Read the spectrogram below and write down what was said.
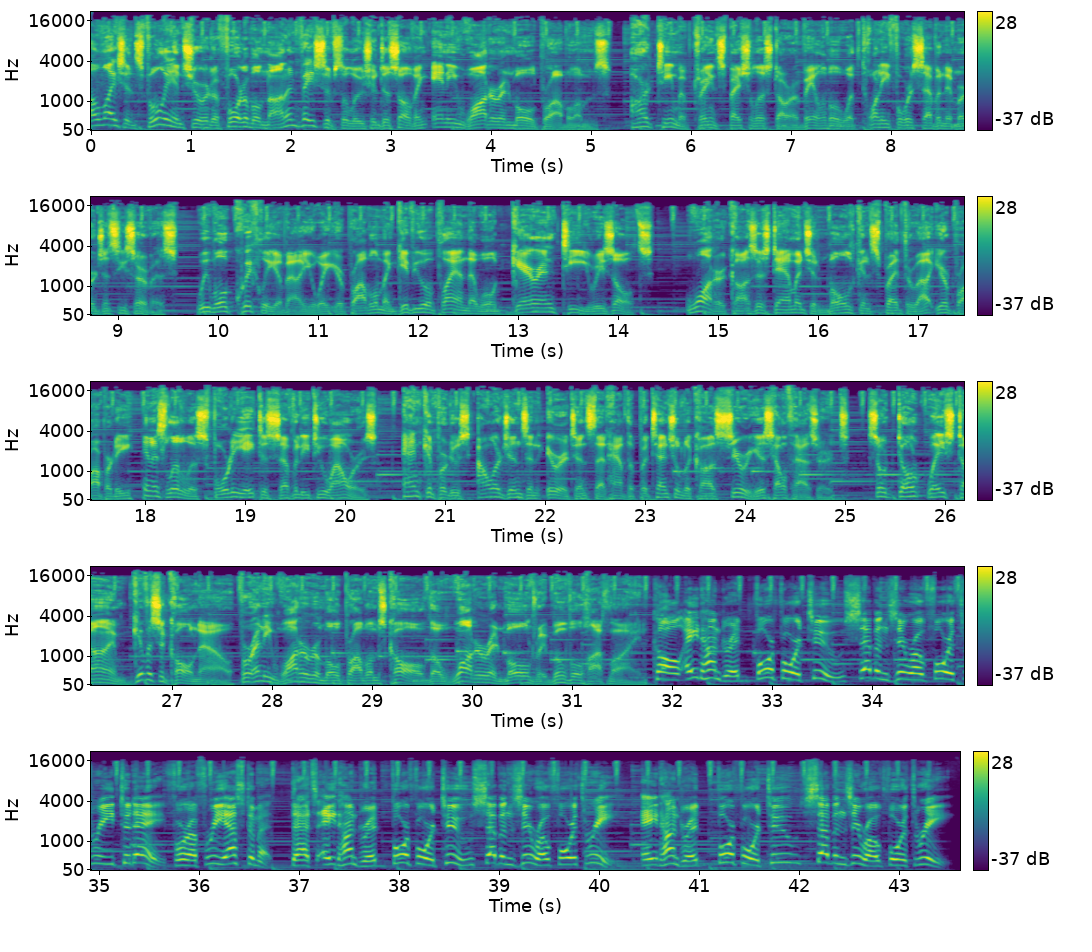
A licensed, fully insured, affordable, non invasive solution to solving any water and mold problems. Our team of trained specialists are available with 24 7 emergency service. We will quickly evaluate your problem and give you a plan that will guarantee results. Water causes damage and mold can spread throughout your property in as little as 48 to 72 hours and can produce allergens and irritants that have the potential to cause serious health hazards. So don't waste time. Give us a call now. For any water or mold problems, call the Water and Mold Removal Hotline. Call 800 442 7043 today for a free estimate. That's 800 442 7043. 800 442 7043.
